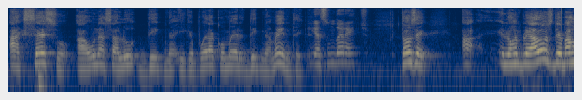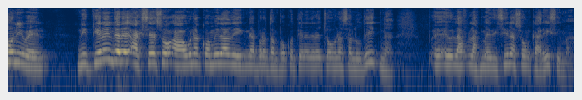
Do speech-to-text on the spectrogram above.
acceso a una salud digna y que pueda comer dignamente. Y es un derecho. Entonces, los empleados de bajo nivel ni tienen acceso a una comida digna, pero tampoco tienen derecho a una salud digna. Eh, eh, las medicinas son carísimas.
